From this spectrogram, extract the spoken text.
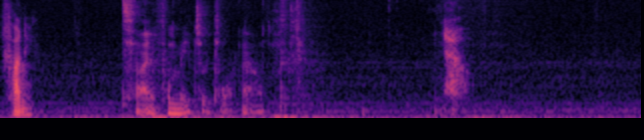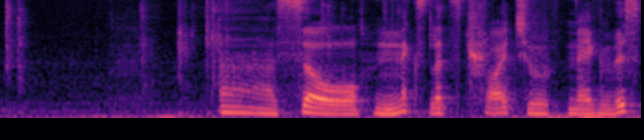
funny. Time for me to talk now. no Uh, so next let's try to make this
